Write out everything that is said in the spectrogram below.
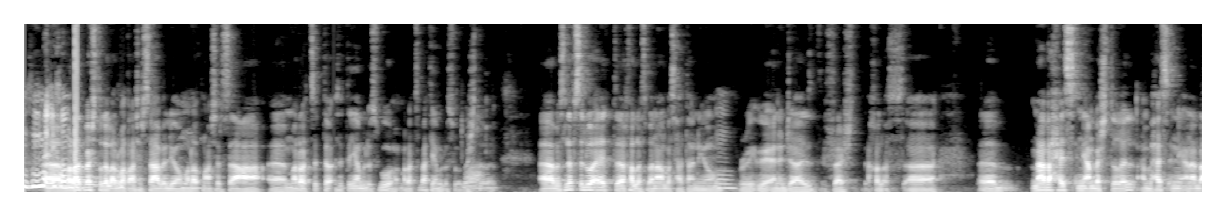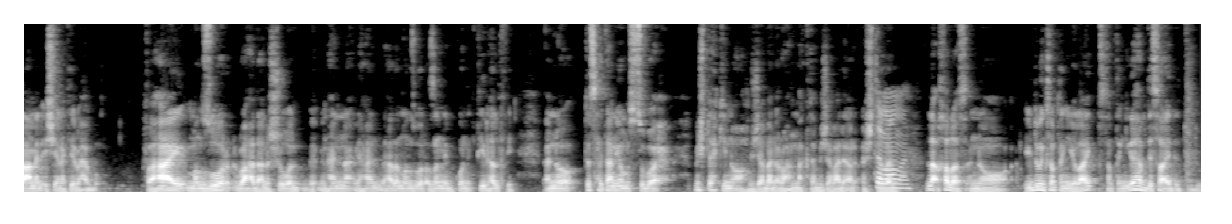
آه مرات بشتغل 14 ساعة باليوم مرات 12 ساعة آه مرات 6 6 أيام بالأسبوع مرات 7 أيام بالأسبوع بشتغل. آه بس نفس الوقت آه خلص بنام بصحى ثاني يوم. re-energized fresh خلص. آه آه ما بحس إني عم بشتغل عم بحس إني أنا بعمل شيء أنا كثير بحبه. فهاي منظور الواحد على الشغل من هذا المنظور أظني بيكون كثير healthy لأنه تصحي ثاني يوم الصبح مش بتحكي إنه آه مش جايبالي أروح على المكتب مش جايبالي أشتغل. تماما. لا خلص إنه you're doing something you liked something you have decided to do.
